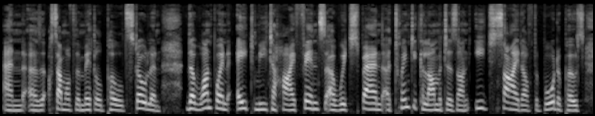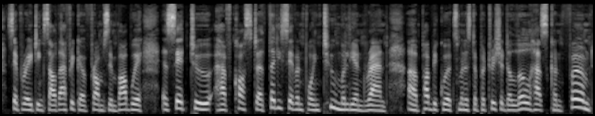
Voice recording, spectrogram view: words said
and uh, some of the metal poles stolen. The 1.8 meter high fence, uh, which spanned uh, 20 kilometers on each side of the border post separating South Africa from Zimbabwe, is said to have cost uh, 37.2 million rand. Uh, Public Works Minister Patricia de Lille has confirmed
